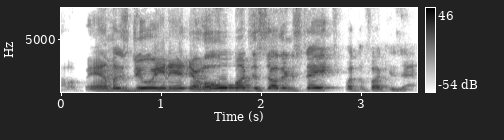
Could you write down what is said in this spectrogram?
Alabama's doing it. There are a whole bunch of southern states. What the fuck is that?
